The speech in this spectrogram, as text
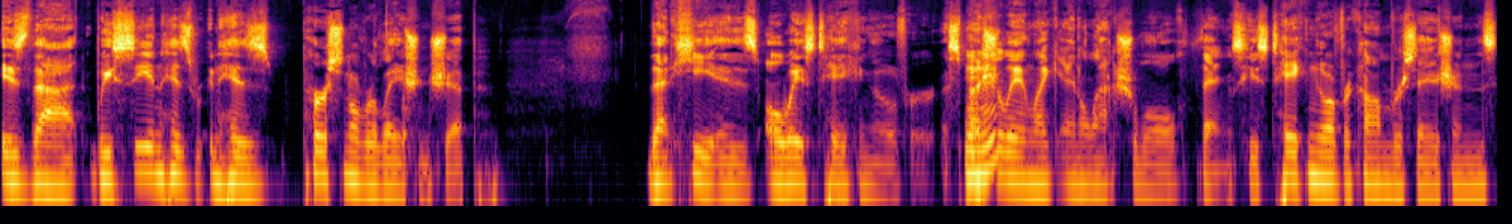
is that we see in his in his personal relationship that he is always taking over, especially in like intellectual things. He's taking over conversations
